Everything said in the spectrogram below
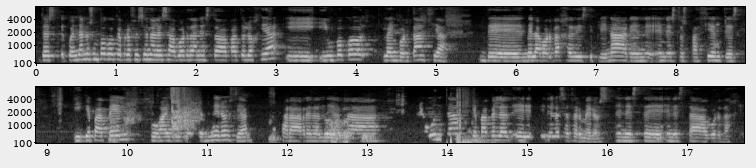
Entonces, cuéntanos un poco qué profesionales abordan esta patología y un poco la importancia del abordaje disciplinar en, estos pacientes y qué papel jugáis los enfermeros, ya para redondear la pregunta, qué papel eh, tienen los enfermeros en este, en este abordaje.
